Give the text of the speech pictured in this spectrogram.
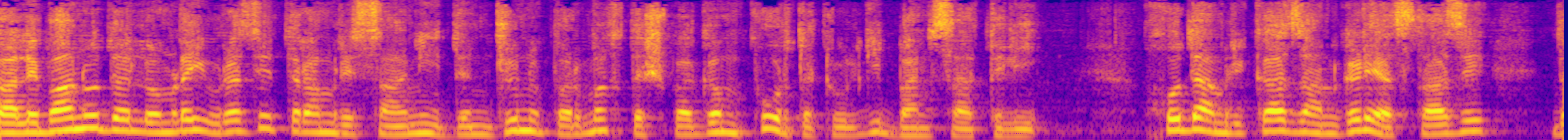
طالبانو د لومړۍ ورځې تر امر ثاني د نجونو پر مخ د شپږم پور د ټولګي بند ساتلي، خو د امریکا ځانګړې استازې د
